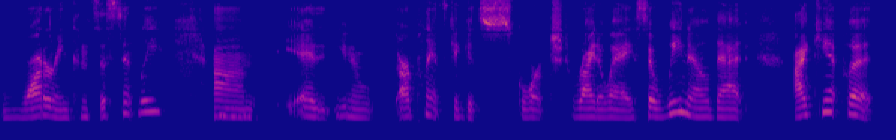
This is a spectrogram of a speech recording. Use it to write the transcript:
watering consistently um eh, you know our plants could get scorched right away. So we know that i can't put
